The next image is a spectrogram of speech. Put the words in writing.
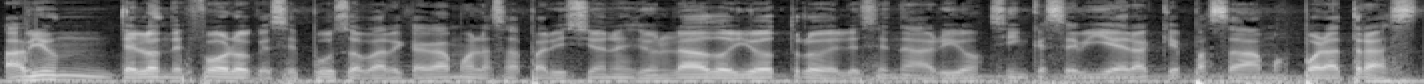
Había un telón de foro que se puso para que hagamos las apariciones de un lado y otro del escenario sin que se viera que pasábamos por atrás.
